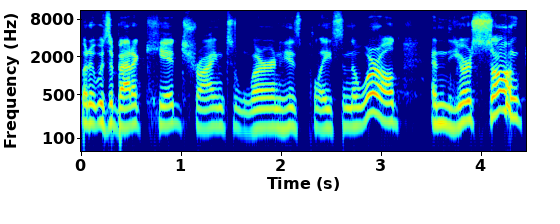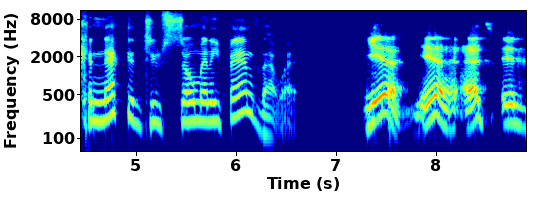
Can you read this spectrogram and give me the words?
but it was about a kid trying to learn his place in the world, and your song connected to so many fans that way. Yeah, yeah, that's it,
